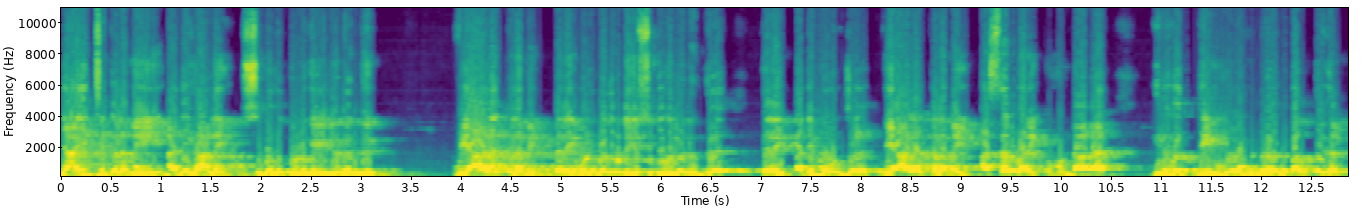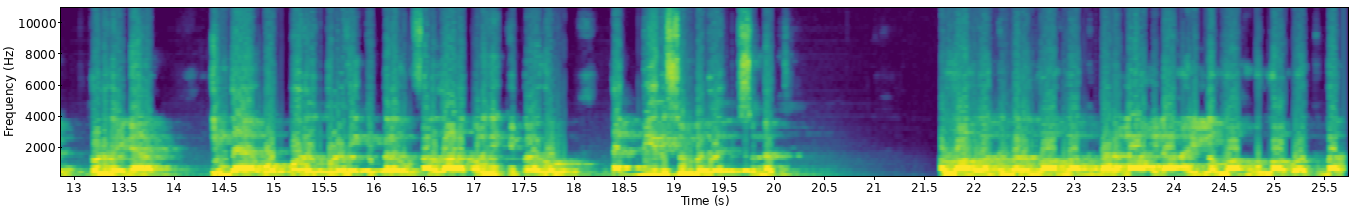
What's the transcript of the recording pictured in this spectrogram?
ஞாயிற்றுக்கிழமை அதிகாலை சுபுகு தொழுகையிலிருந்து வியாழக்கிழமை பிறை ஒன்பதனுடைய சுபுகிலிருந்து பிறை பதிமூன்று வியாழக்கிழமை அசர் வரைக்கும் உண்டான இருபத்தி மூன்று பக்துகள் தொழுகை நேரம். இந்த ஒவ்வொரு தொழுகைக்கு பிறகும் சரதான தொழுகைக்கு பிறகும் தக்பீர் சொல்வது சுன்னத். அல்லாஹு அக்பர் அல்லாஹு அக்பர் லா இலாஹ இல்லல்லாஹு அல்லாஹு அக்பர்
